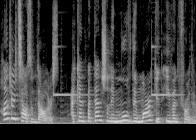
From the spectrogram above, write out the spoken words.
$100,000, I can potentially move the market even further.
